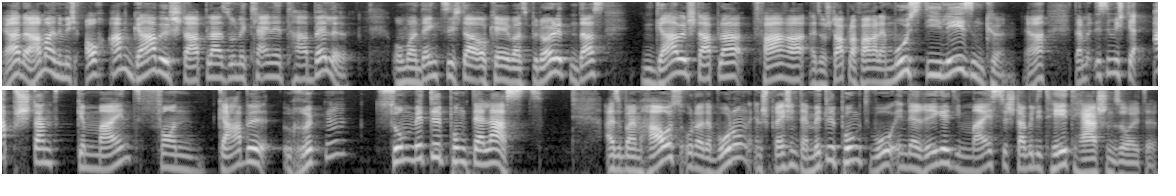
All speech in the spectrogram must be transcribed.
Ja, da haben wir nämlich auch am Gabelstapler so eine kleine Tabelle. Und man denkt sich da, okay, was bedeutet denn das? Ein Gabelstaplerfahrer, also Staplerfahrer, der muss die lesen können. Ja, damit ist nämlich der Abstand gemeint von Gabelrücken zum Mittelpunkt der Last. Also beim Haus oder der Wohnung entsprechend der Mittelpunkt, wo in der Regel die meiste Stabilität herrschen sollte.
